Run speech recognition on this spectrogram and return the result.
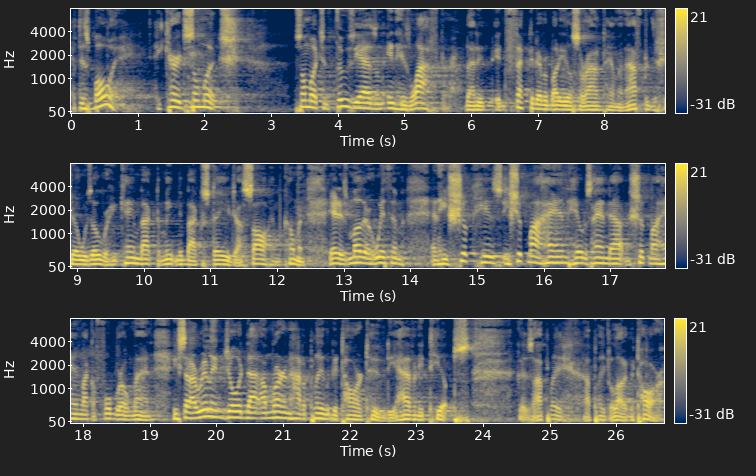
But this boy, he carried so much so much enthusiasm in his laughter that it infected everybody else around him. And after the show was over, he came back to meet me backstage. I saw him coming. He had his mother with him, and he shook his he shook my hand, held his hand out, and shook my hand like a full grown man. He said, "I really enjoyed that. I'm learning how to play the guitar too. Do you have any tips? Because I play I played a lot of guitar."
